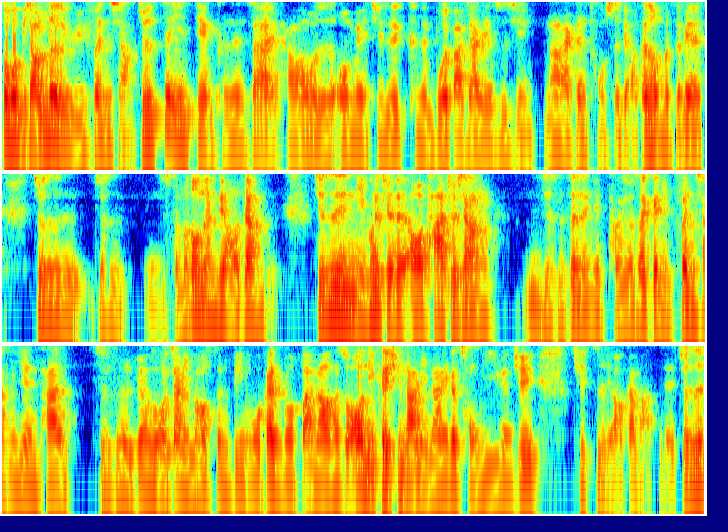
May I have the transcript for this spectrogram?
都会比较乐于分享。就是这一点，可能在台湾或者是欧美，其实可能不会把家里的事情拿来跟同事聊。但是我们这边就是就是什么都能聊这样子。就是你会觉得哦，他就像就是真的你朋友在跟你分享一件，他就是比方说我家里猫生病了，我该怎么办？然后他说哦，你可以去哪里哪里个宠物医院去去治疗干嘛之类。就是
